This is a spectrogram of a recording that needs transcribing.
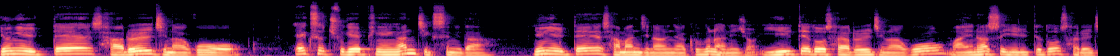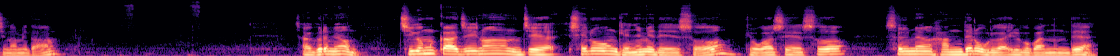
0일 때 4를 지나고 x축에 평행한 직선이다. 0일 때 4만 지나느냐? 그건 아니죠. 2일 때도 4를 지나고 마이너스 2일 때도 4를 지납니다. 자, 그러면 지금까지는 이제 새로운 개념에 대해서 교과서에서 설명한 대로 우리가 읽어봤는데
